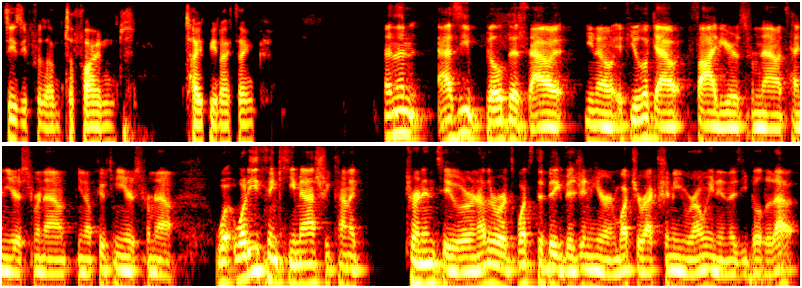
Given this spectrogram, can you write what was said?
it's easy for them to find typing i think. And then as you build this out you know if you look out five years from now 10 years from now you know 15 years from now what, what do you think Keymash should kind of turn into? Or in other words what's the big vision here and what direction are you rowing in as you build it out?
